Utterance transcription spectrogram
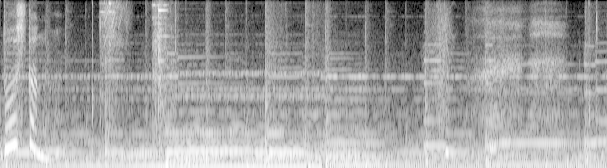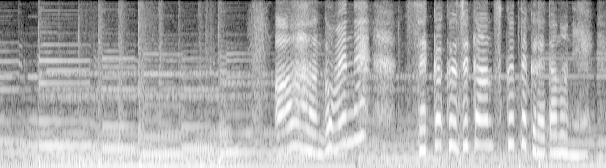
どうしたの？ああごめんね。せっかく時間作ってくれたのに。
